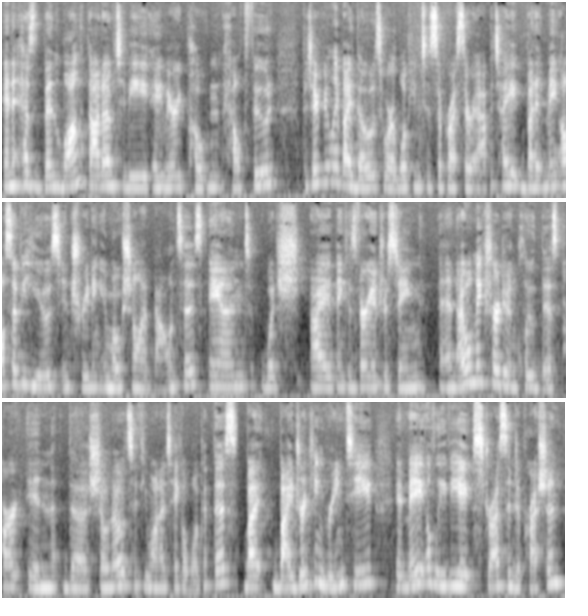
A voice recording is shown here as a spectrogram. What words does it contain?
And it has been long thought of to be a very potent health food, particularly by those who are looking to suppress their appetite, but it may also be used in treating emotional imbalances, and which I think is very interesting. And I will make sure to include this part in the show notes if you want to take a look at this. But by drinking green tea, it may alleviate stress and depression.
